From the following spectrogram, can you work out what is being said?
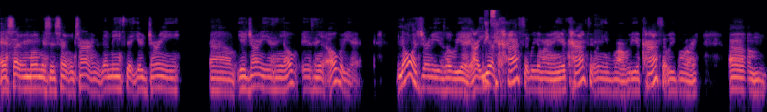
at certain moments at certain times, that means that your journey, um, your journey isn't over isn't over yet no one's journey is over yet. Like you're constantly learning, you're constantly evolving, you're constantly growing. Um,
